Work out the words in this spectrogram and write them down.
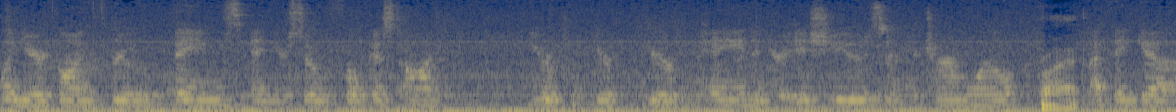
when you're going through things and you're so focused on your your your pain and your issues and your turmoil, right, I think uh,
